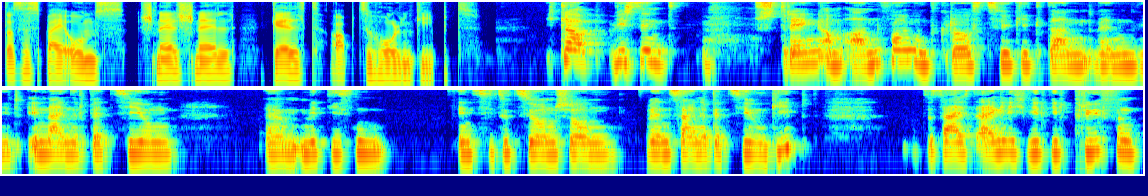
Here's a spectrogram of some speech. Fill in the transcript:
dass es bei uns schnell, schnell Geld abzuholen gibt. Ich glaube, wir sind streng am Anfang und großzügig dann, wenn wir in einer Beziehung ähm, mit diesen Institutionen schon, wenn es eine Beziehung gibt. Das heißt eigentlich, wir, wir prüfen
